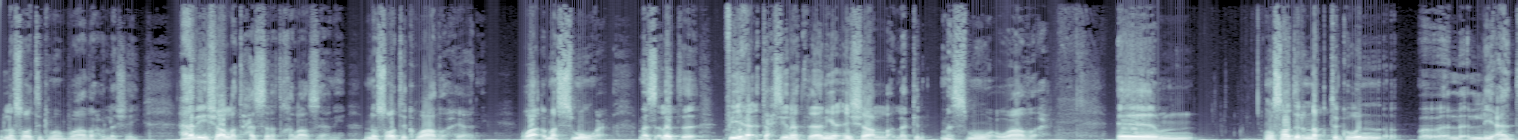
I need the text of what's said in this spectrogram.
ولا صوتك مو واضح ولا شيء. هذه إن شاء الله تحسنت خلاص يعني. إنه صوتك واضح يعني. ومسموع. مسألة فيها تحسينات ثانية إن شاء الله لكن مسموع واضح. مصادر النقد تكون اللي عاد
